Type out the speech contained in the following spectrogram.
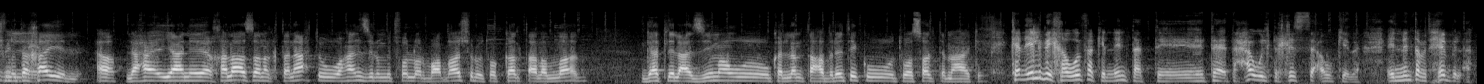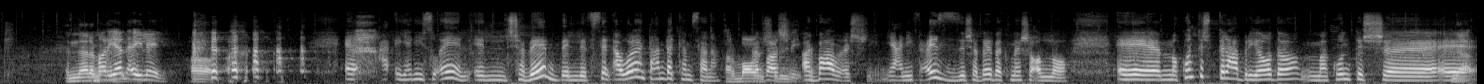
هتنزل متخيل. آه. لح- يعني خلاص أنا اقتنعت وهنزل 100 فل 14 وتوكلت على الله. جات لي العزيمة وكلمت حضرتك وتواصلت معاك كان إيه اللي بيخوفك إن أنت تحاول تخس أو كده؟ إن أنت بتحب الأكل. إن أنا مريان بحب- قايله لي آه. آه، يعني سؤال الشباب اللي في سن اولا أنت عندك كام سنة؟ 24 24 يعني في عز شبابك ما شاء الله. آه ما كنتش بتلعب رياضة؟ ما كنتش آه آه لا.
